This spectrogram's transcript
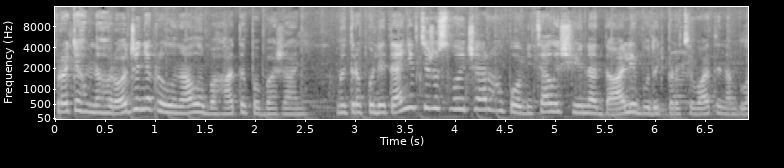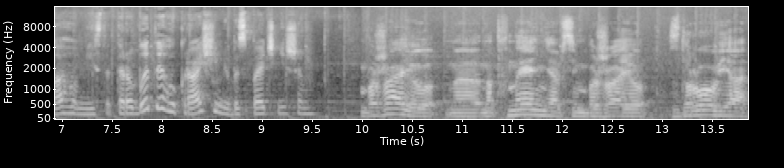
Протягом нагородження пролунало багато побажань. Метрополітенівці ж у свою чергу пообіцяли, що і надалі будуть працювати на благо міста та робити його кращим і безпечнішим. Бажаю е, натхнення, всім бажаю здоров'я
